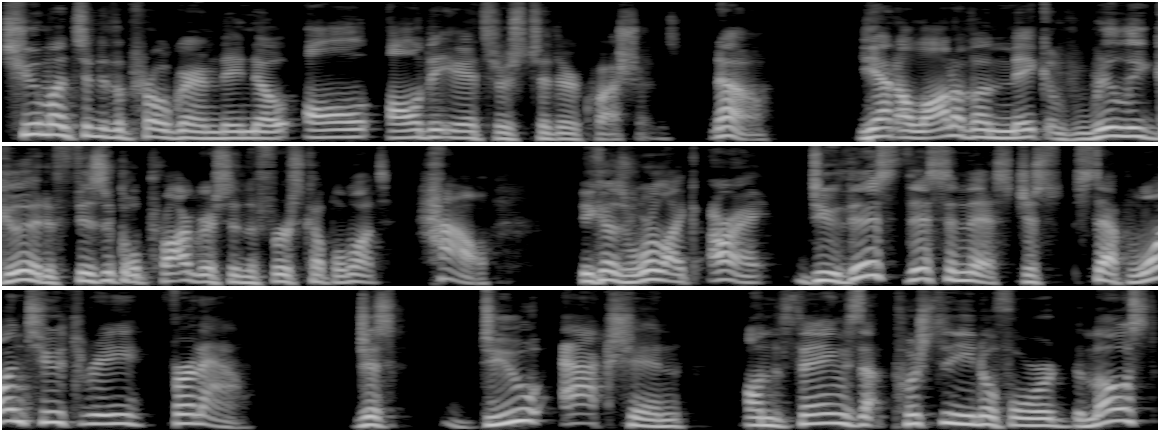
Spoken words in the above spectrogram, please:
two months into the program, they know all, all the answers to their questions? No. Yet a lot of them make really good physical progress in the first couple months. How? Because we're like, all right, do this, this, and this. Just step one, two, three for now. Just do action on the things that push the needle forward the most.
